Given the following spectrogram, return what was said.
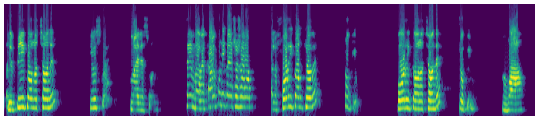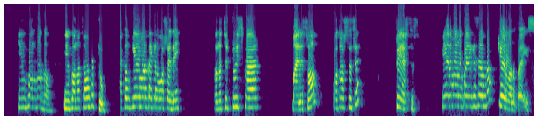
তাহলে পি কল হচ্ছে আমাদের Q square minus one same ভাবে কাল্পনিক অংশ সমান। তাহলে ফোর ইকুয়াল কি হবে? টু কিউ ফোর ইকুয়াল হচ্ছে আমাদের টু কিউ বা কিউ কল কত কিউ কল হচ্ছে আমাদের টু এখন কিউ এর মানটা এখানে বসাই দেই? তাহলে হচ্ছে টু স্কোয়ার মাইনাস ওয়ান কত আসতেছে? থ্রি আসতেছে। পি এর মান পাই গেছি আমরা কিউ এর মান পাই গেছি।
